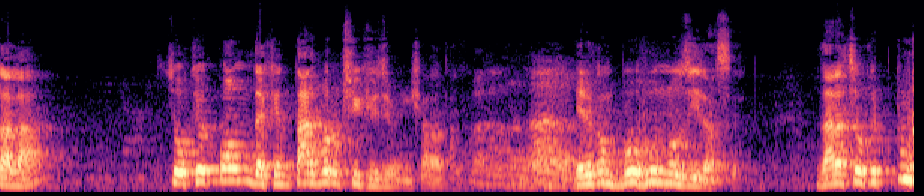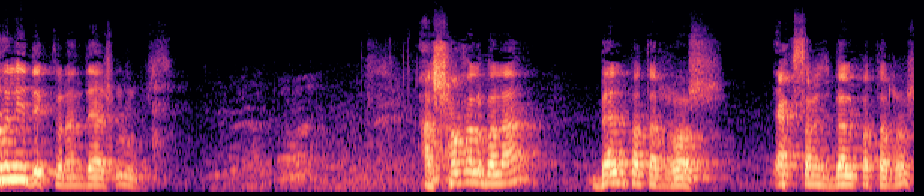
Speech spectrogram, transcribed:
তালা চোখে কম দেখেন তারপরও ঠিক হয়ে যাবে ইনশাল্লাহ তালা এরকম বহু নজির আছে। যারা চোখে টুটালি দেখতো না দেয়া শুরু করছে। আর সকালবেলা বেলপাতার রস এক চামচ বেলপাতার রস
